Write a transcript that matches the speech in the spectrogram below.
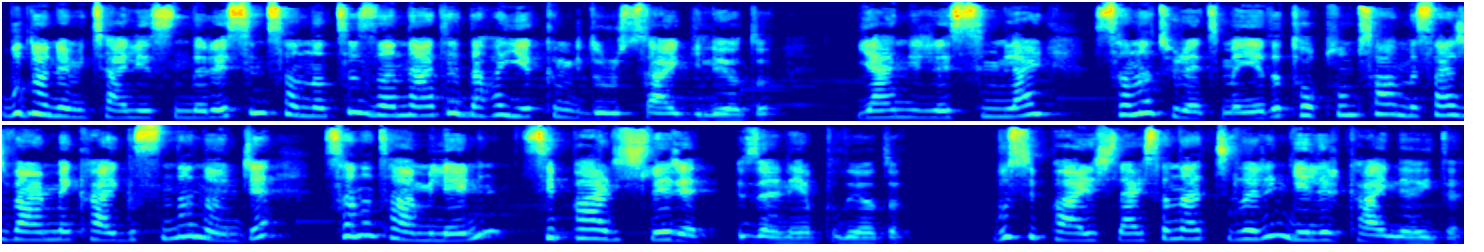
Bu dönem İtalya'sında resim sanatı zanaate daha yakın bir duruş sergiliyordu. Yani resimler sanat üretme ya da toplumsal mesaj verme kaygısından önce sanat hamillerinin siparişleri üzerine yapılıyordu. Bu siparişler sanatçıların gelir kaynağıydı.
